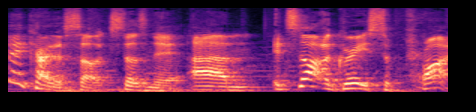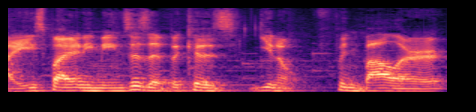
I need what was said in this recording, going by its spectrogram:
It kind of sucks, doesn't it? Um, it's not a great surprise by any means, is it? Because you know Finn Balor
